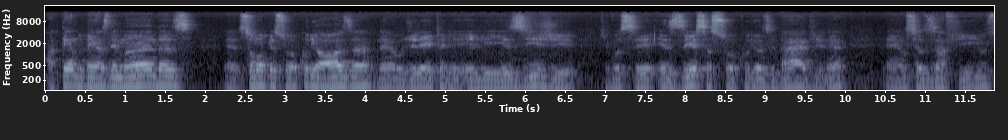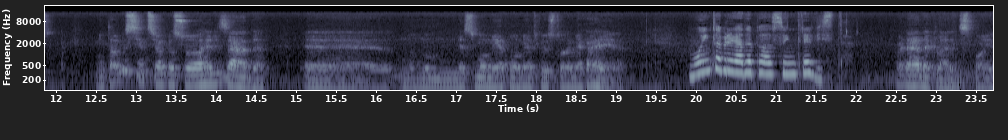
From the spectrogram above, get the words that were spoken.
atendo bem as demandas, é, sou uma pessoa curiosa, né? o direito ele, ele exige que você exerça a sua curiosidade, né? É, os seus desafios. Então eu me sinto ser uma pessoa realizada é, no, no, nesse momento, no momento que eu estou na minha carreira. Muito obrigada pela sua entrevista. Por nada, Clara, disponha.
